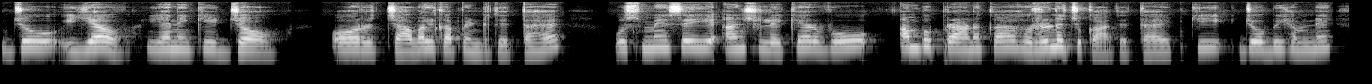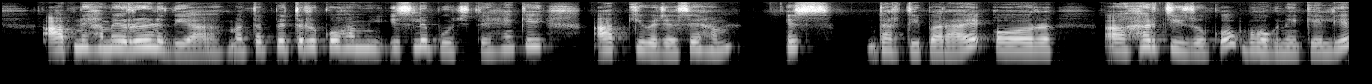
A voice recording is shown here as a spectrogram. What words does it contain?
जो यव, यानी कि जौ और चावल का पिंड देता है, उसमें से ये अंश लेकर वो अम्ब प्राण का ऋण चुका देता है कि जो भी हमने, आपने हमें ऋण दिया। मतलब पितृ को हम इसलिए पूछते हैं कि आपकी वजह से हम इस धरती पर आए और हर चीज़ों को भोगने के लिए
